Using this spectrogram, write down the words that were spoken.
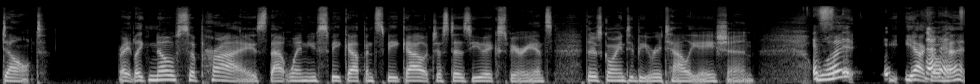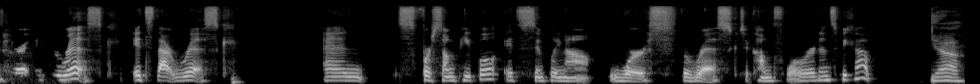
don't. Right? Like, no surprise that when you speak up and speak out, just as you experience, there's going to be retaliation. It's, what? It, it, yeah, go ahead. It's a risk. It's that risk. And for some people, it's simply not worth the risk to come forward and speak up. Yeah.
